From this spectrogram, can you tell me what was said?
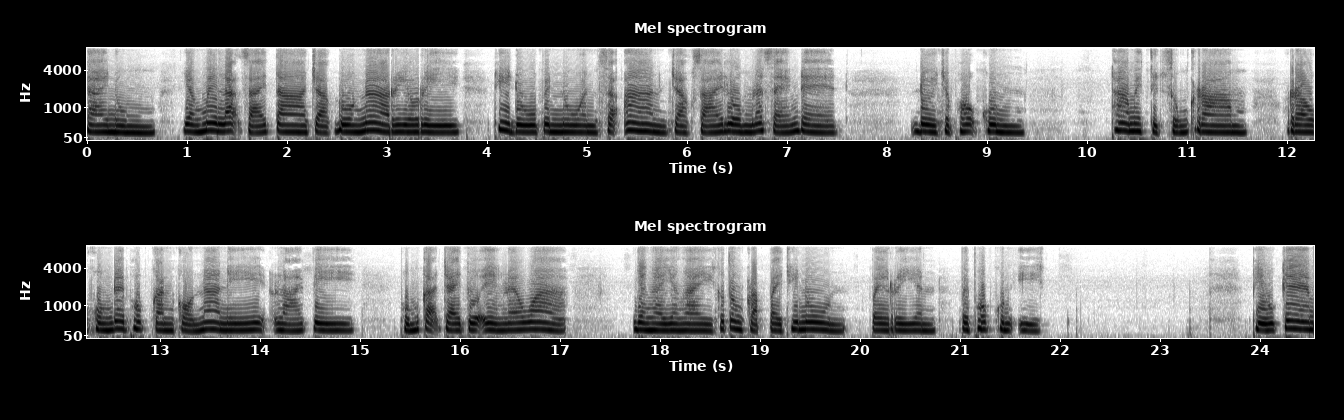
ชายหนุ่มยังไม่ละสายตาจากดวงหน้าเรียวรี ที่ดูเป็นนวลสะอ้านจากสายลมและแสงแดด โดยเฉพาะคุณ ถ้าไม่ติดสงคราม เราคงได้พบกันก่อนหน้านี้หลายปี ผมกะใจตัวเองแล้วว่า ยังไงยังไงก็ต้องกลับไปที่นู่น ไปเรียนไปพบคุณอีก ผิวแก้ม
